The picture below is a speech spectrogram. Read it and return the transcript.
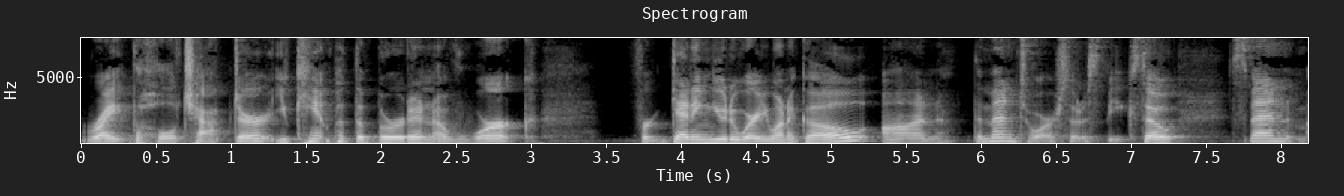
write the whole chapter. You can't put the burden of work for getting you to where you want to go on the mentor, so to speak. So spend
